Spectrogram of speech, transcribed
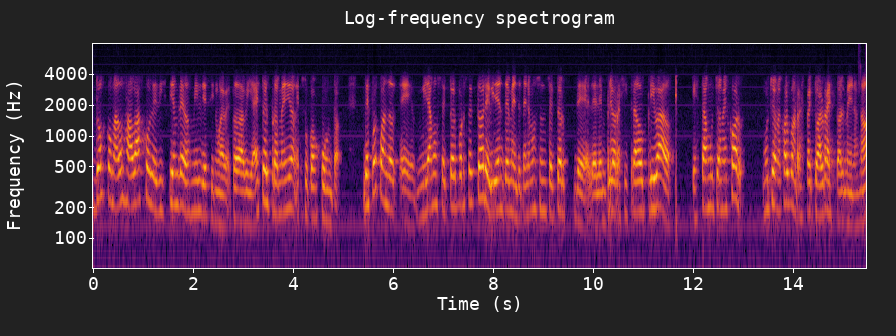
2,2 abajo de diciembre de 2019 todavía. Esto es el promedio en su conjunto. Después, cuando eh, miramos sector por sector, evidentemente tenemos un sector del empleo registrado privado que está mucho mejor, mucho mejor con respecto al resto al menos, ¿no?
